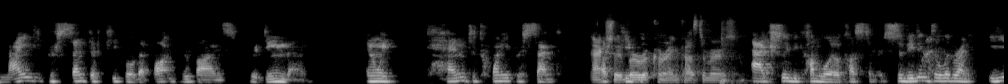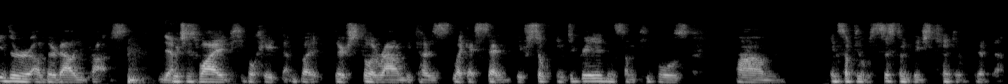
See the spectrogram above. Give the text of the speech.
90% of people that bought Groupons redeemed them, and only 10 to 20% actually were recurring customers actually become loyal customers so they didn't deliver on either of their value props yeah. which is why people hate them but they're still around because like i said they're so integrated in some people's um, in some people's systems they just can't get rid of them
